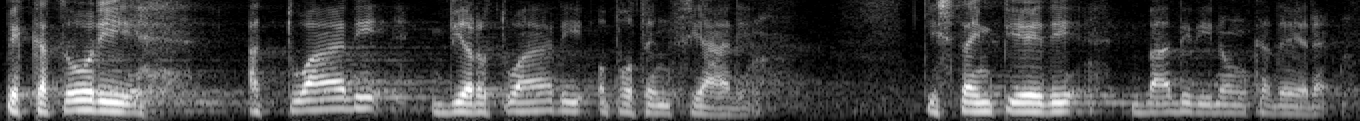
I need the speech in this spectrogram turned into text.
peccatori attuali, virtuali o potenziali. Chi sta in piedi badi di non cadere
